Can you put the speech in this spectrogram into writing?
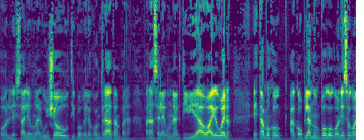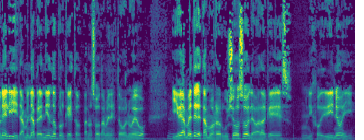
o le sale un- algún show tipo que lo contratan para, para hacer alguna actividad o algo. Bueno, estamos co- acoplando un poco con eso con él y también aprendiendo porque esto para nosotros también es todo nuevo. Y obviamente que estamos re orgullosos, la verdad que es un hijo divino y,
